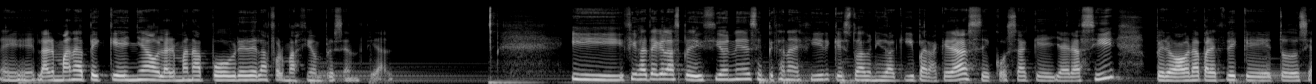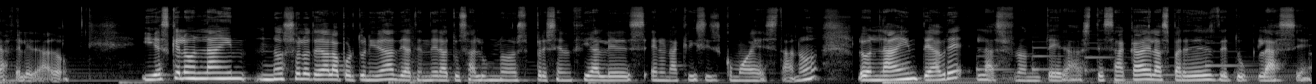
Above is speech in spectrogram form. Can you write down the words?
eh, la hermana pequeña o la hermana pobre de la formación presencial. Y fíjate que las predicciones empiezan a decir que esto ha venido aquí para quedarse, cosa que ya era así, pero ahora parece que todo se ha acelerado. Y es que el online no solo te da la oportunidad de atender a tus alumnos presenciales en una crisis como esta, ¿no? Lo online te abre las fronteras, te saca de las paredes de tu clase,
